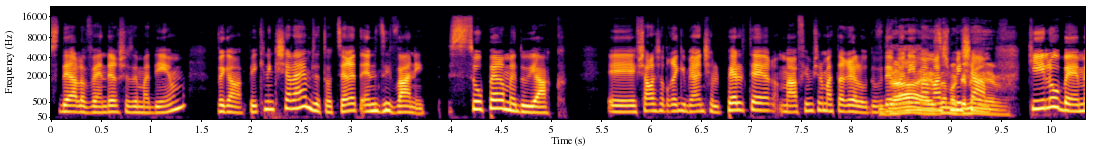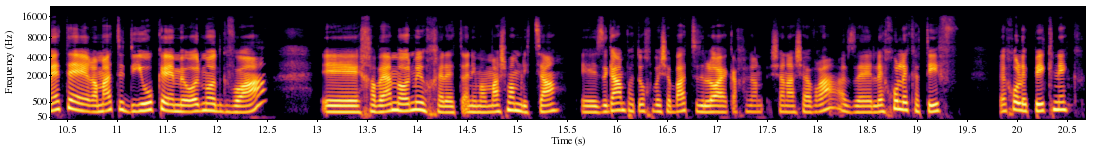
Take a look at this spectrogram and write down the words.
השדה הלבנדר, שזה מדהים, וגם הפיקניק שלהם זה תוצרת עין זיוונית, סופר מדויק. אה, אפשר לשדרג עם יין של פלטר, מאפים של מטרלו, דובדבנים ממש משם. כאילו באמת אה, רמת דיוק אה, מאוד מאוד גבוהה. חוויה מאוד מיוחדת, אני ממש ממליצה. זה גם פתוח בשבת, זה לא היה ככה שנה שעברה, אז לכו לקטיף, לכו לפיקניק,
